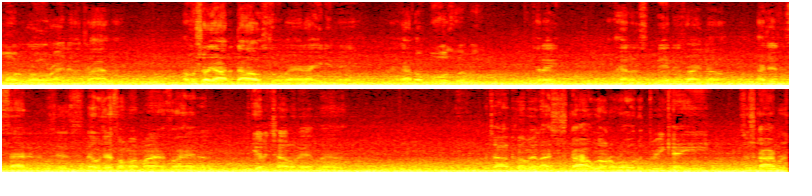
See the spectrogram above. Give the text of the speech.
I'm on the road right now driving. I'm gonna show y'all the dogs too, man. I ain't even ain't got no bulls with me today. I'm handling some business right now. I just decided to just that was just on my mind, so I had to get a channel that, man. But y'all comment, like, subscribe. We're on the road to 3K subscribers.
